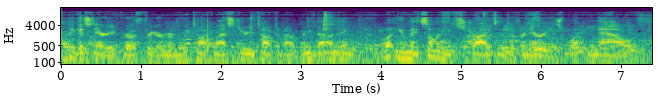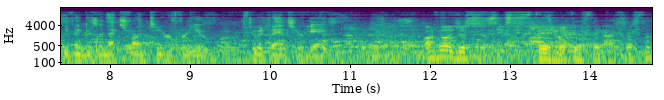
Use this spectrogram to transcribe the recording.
the biggest area of growth for you. Remember, we talked last year. You talked about rebounding. What you made so many strides in different areas. What now you think is the next frontier for you to advance your game? I feel like just stay healthy, stay consistent.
